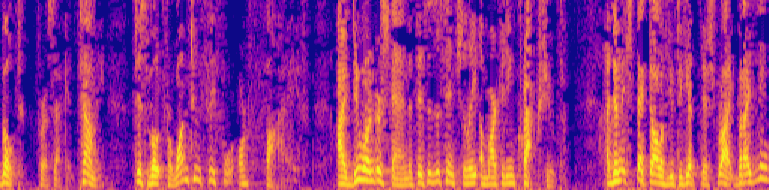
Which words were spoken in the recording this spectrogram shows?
vote for a second. Tell me, just vote for one, two, three, four, or five. I do understand that this is essentially a marketing crapshoot. I don't expect all of you to get this right, but I think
